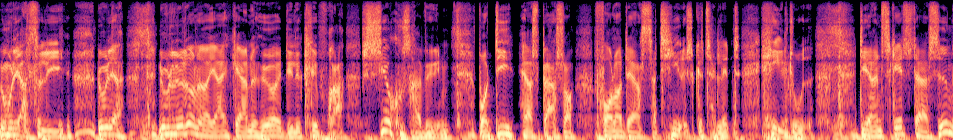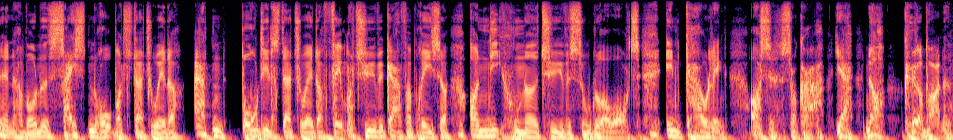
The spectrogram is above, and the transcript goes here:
nu må de altså lige... Nu vil, jeg, nu vil lytterne og jeg gerne høre et lille klip fra Cirkusrevyen, hvor de her spærser folder deres satiriske talent helt ud. Det er en sketch, der sidenhen har vundet 16 Robert-statuetter, 18 Bodil-statuetter, 25 Gaffa-priser og 920 Zulu Awards. En kavling, også sågar. Ja, nå, kør båndet.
